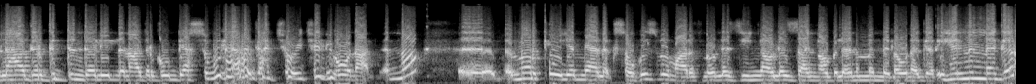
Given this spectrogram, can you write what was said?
ለሀገር ግድ እንደሌለን አድርገው እንዲያስቡ ሊያደርጋቸው ይችል ይሆናል እና መርጦ የሚያለቅሰው ህዝብ ማለት ነው ለዚህኛው ለዛኛው ብለን የምንለው ነገር ይሄንን ነገር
